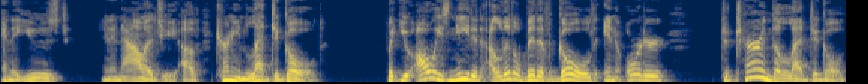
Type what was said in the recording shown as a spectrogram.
and they used an analogy of turning lead to gold. But you always needed a little bit of gold in order to turn the lead to gold.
